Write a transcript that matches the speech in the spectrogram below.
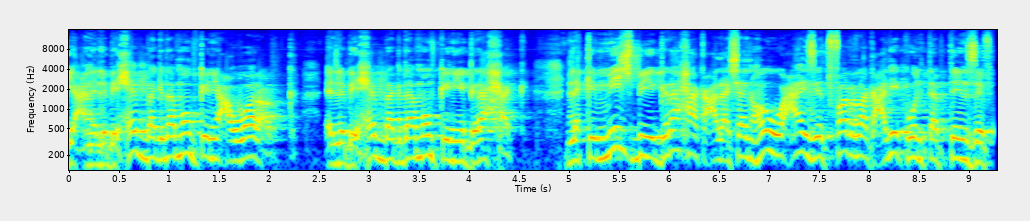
يعني اللي بيحبك ده ممكن يعورك اللي بيحبك ده ممكن يجرحك لكن مش بيجرحك علشان هو عايز يتفرج عليك وانت بتنزف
